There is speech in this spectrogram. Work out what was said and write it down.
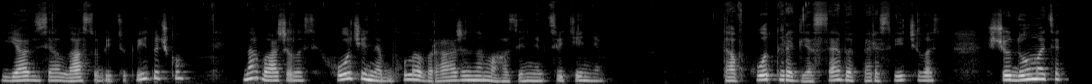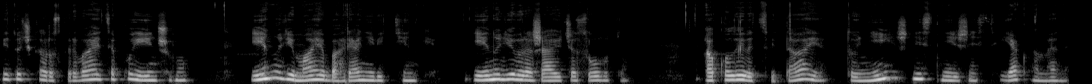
я взяла собі цю квіточку, наважилась, хоч і не була вражена магазинним цвітінням. Та вкотре для себе пересвідчилась, що дома ця квіточка розкривається по-іншому, іноді має багряні відтінки, іноді вражаюче золото. А коли відцвітає, то ніжність, ніжність, як на мене.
